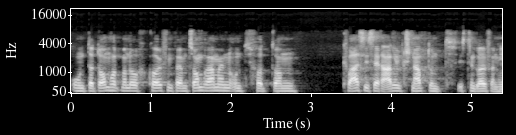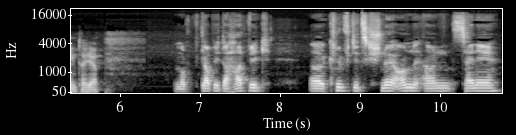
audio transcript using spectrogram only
Und der Tom hat mir noch geholfen beim Zusammenrahmen und hat dann quasi sein Radl geschnappt und ist den Läufern hinterher. Ich glaube, der Hartwig äh, knüpft jetzt schnell an an seine,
